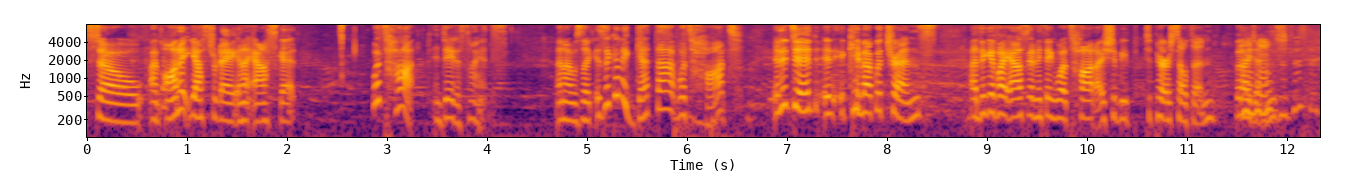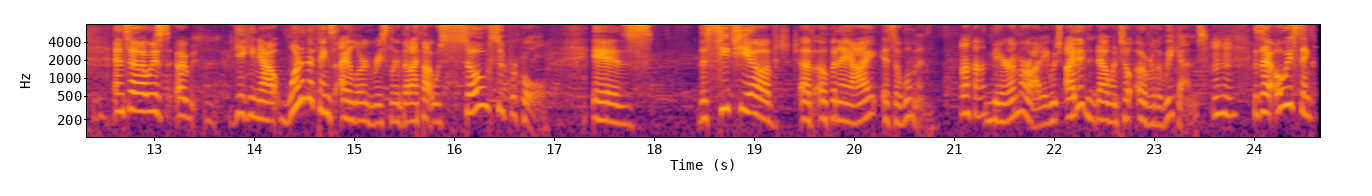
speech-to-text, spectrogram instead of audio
So I'm on it yesterday and I ask it, what's hot in data science? And I was like, is it going to get that? What's hot? And it did. It, it came back with trends. I think if I ask anything what's hot, I should be to Paris Hilton, but I didn't. and so I was, I was geeking out. One of the things I learned recently that I thought was so super cool is the CTO of, of OpenAI is a woman, Mira Murati, which I didn't know until over the weekend. Because I always think,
